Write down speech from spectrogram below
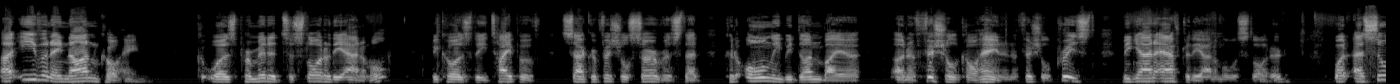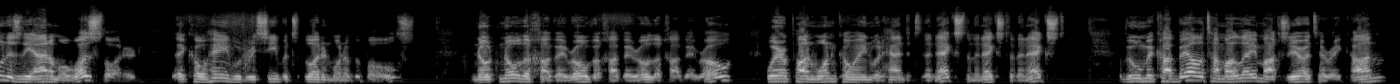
uh, even a non-Kohen was permitted to slaughter the animal because the type of sacrificial service that could only be done by a, an official Kohen, an official priest, began after the animal was slaughtered. But as soon as the animal was slaughtered, the Kohen would receive its blood in one of the bowls, notno lechavero v'chavero lechavero, whereupon one Kohen would hand it to the next, and the next to the next. V'umekabel tamale machzir terekan,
